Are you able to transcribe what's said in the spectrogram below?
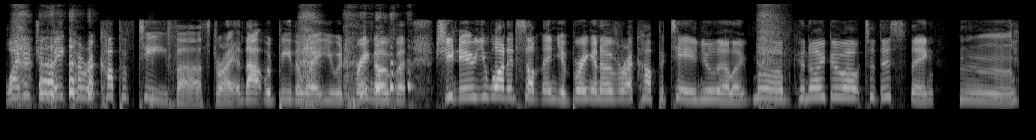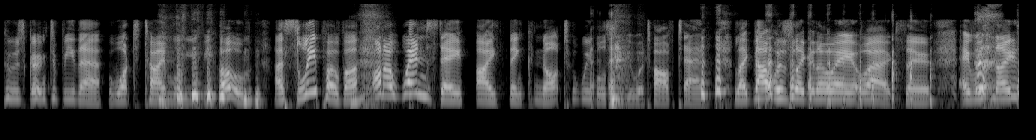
Why don't you make her a cup of tea first, right? And that would be the way you would bring over. She knew you wanted something. You're bringing over a cup of tea, and you're there like, Mom, can I go out to this thing? Hmm, who's going to be there? What time will you be home? A sleepover on a Wednesday? I think not. We will see you at half ten. Like that was like the way it worked. So it was nice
